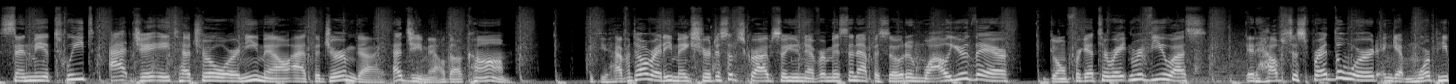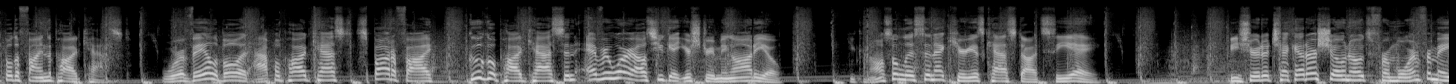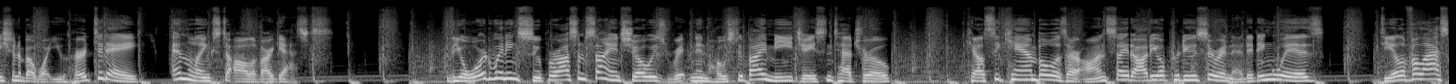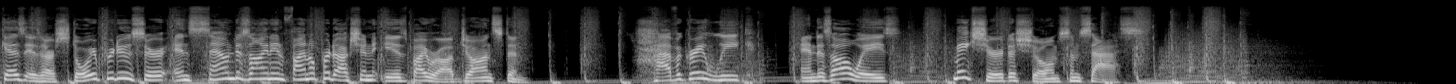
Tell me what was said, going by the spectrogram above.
Send me a tweet at JATetro or an email at thegermguy at gmail.com. If you haven't already, make sure to subscribe so you never miss an episode. And while you're there, don't forget to rate and review us. It helps to spread the word and get more people to find the podcast. We're available at Apple Podcasts, Spotify, Google Podcasts, and everywhere else you get your streaming audio. You can also listen at curiouscast.ca. Be sure to check out our show notes for more information about what you heard today and links to all of our guests. The award winning Super Awesome Science Show is written and hosted by me, Jason Tetro. Kelsey Campbell is our on site audio producer and editing whiz. Dila Velasquez is our story producer, and sound design and final production is by Rob Johnston. Have a great week, and as always, make sure to show him some sass.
